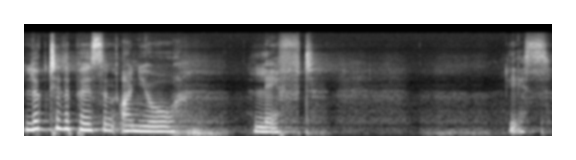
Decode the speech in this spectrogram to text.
Look to the person on your left. Yes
